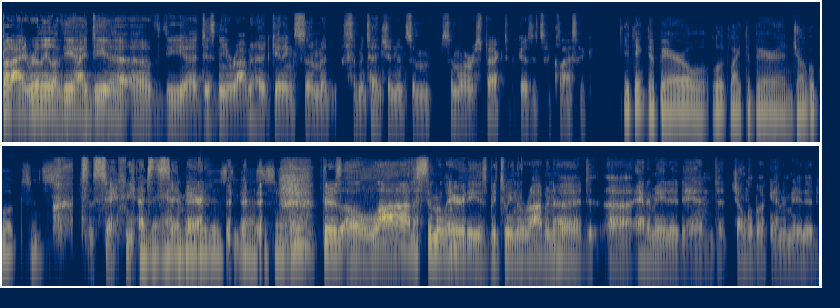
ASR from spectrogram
but I really love the idea of the uh, Disney Robin Hood getting some some attention and some some more respect because it's a classic. You think the bear will look like the bear in Jungle Book since It's the same. Yeah, and the the same bear. animated is yeah, it's the same bear. There's a lot of similarities between the Robin Hood uh, animated and Jungle Book animated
